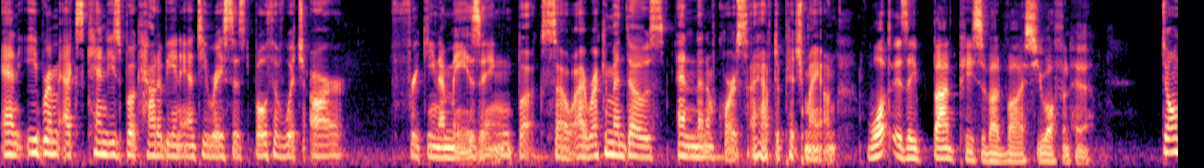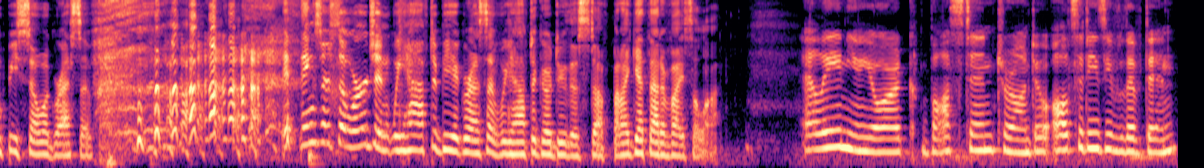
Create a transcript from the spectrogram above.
and Ibram X. Kendi's book, How to Be an Anti-Racist, both of which are freaking amazing books. So I recommend those. And then, of course, I have to pitch my own. What is a bad piece of advice you often hear? Don't be so aggressive. things are so urgent, we have to be aggressive. We have to go do this stuff. But I get that advice a lot. LA, New York, Boston, Toronto, all cities you've lived in.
